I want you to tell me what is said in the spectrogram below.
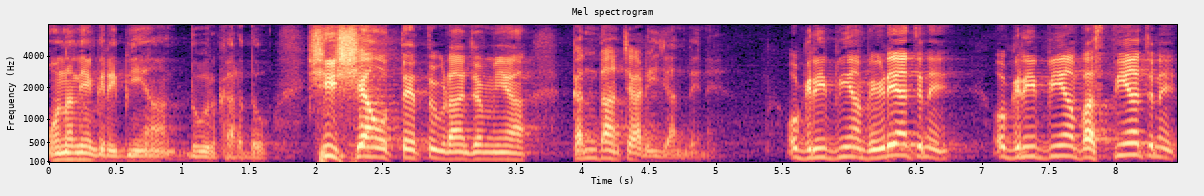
ਉਹਨਾਂ ਦੀਆਂ ਗਰੀਬੀਆਂ ਦੂਰ ਕਰ ਦਿਓ। ਸ਼ੀਸ਼ਿਆਂ ਉੱਤੇ ਧੂੜਾਂ ਜੰਮੀਆਂ, ਕੰਧਾਂ ਝਾੜੀ ਜਾਂਦੇ ਨੇ। ਉਹ ਗਰੀਬੀਆਂ ਵਿਹੜਿਆਂ 'ਚ ਨੇ, ਉਹ ਗਰੀਬੀਆਂ ਬਸਤੀਆਂ 'ਚ ਨੇ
